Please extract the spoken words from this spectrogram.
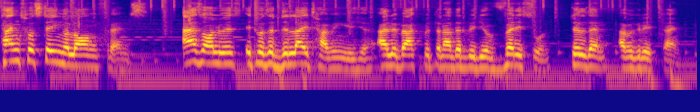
Thanks for staying along friends. As always, it was a delight having you here. I'll be back with another video very soon. Till then, have a great time.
